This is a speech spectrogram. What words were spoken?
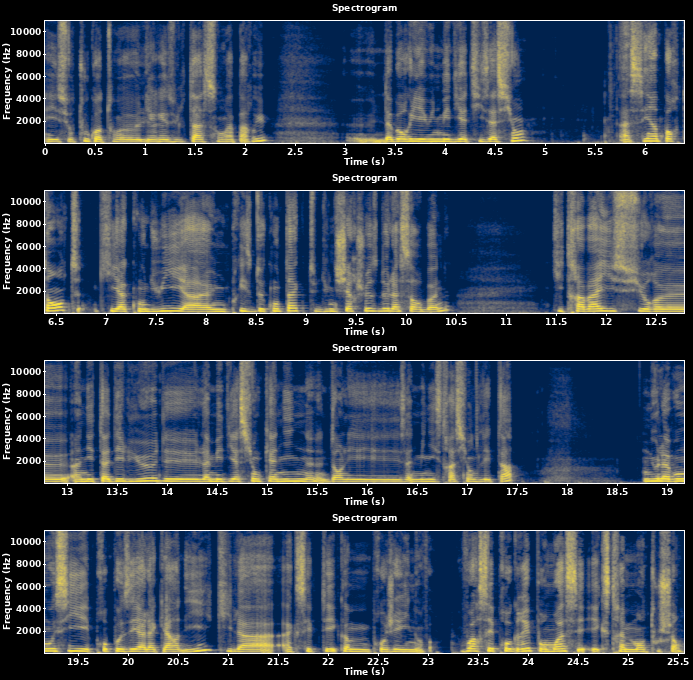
et surtout quand euh, les résultats sont apparus. Euh, D'abord, il y a eu une médiatisation assez importante qui a conduit à une prise de contact d'une chercheuse de la Sorbonne qui travaille sur euh, un état des lieux de la médiation canine dans les administrations de l'État. Nous l'avons aussi proposé à la Cardi, qui l'a accepté comme projet innovant. Voir ces progrès, pour moi, c'est extrêmement touchant.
